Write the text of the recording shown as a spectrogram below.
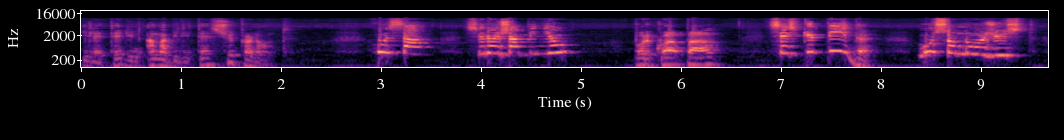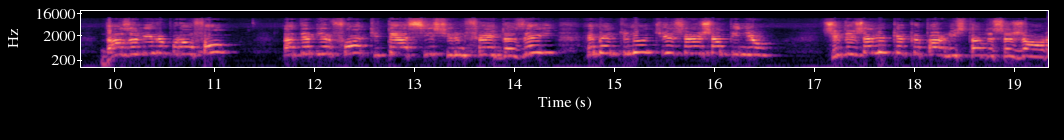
il était d'une amabilité surprenante. Où ça? Sur un champignon? Pourquoi pas? C'est stupide Où sommes-nous au juste? Dans un livre pour enfants? La dernière fois, tu t'es assis sur une feuille d'oseille, et maintenant tu es sur un champignon. J'ai déjà lu quelque part une histoire de ce genre.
